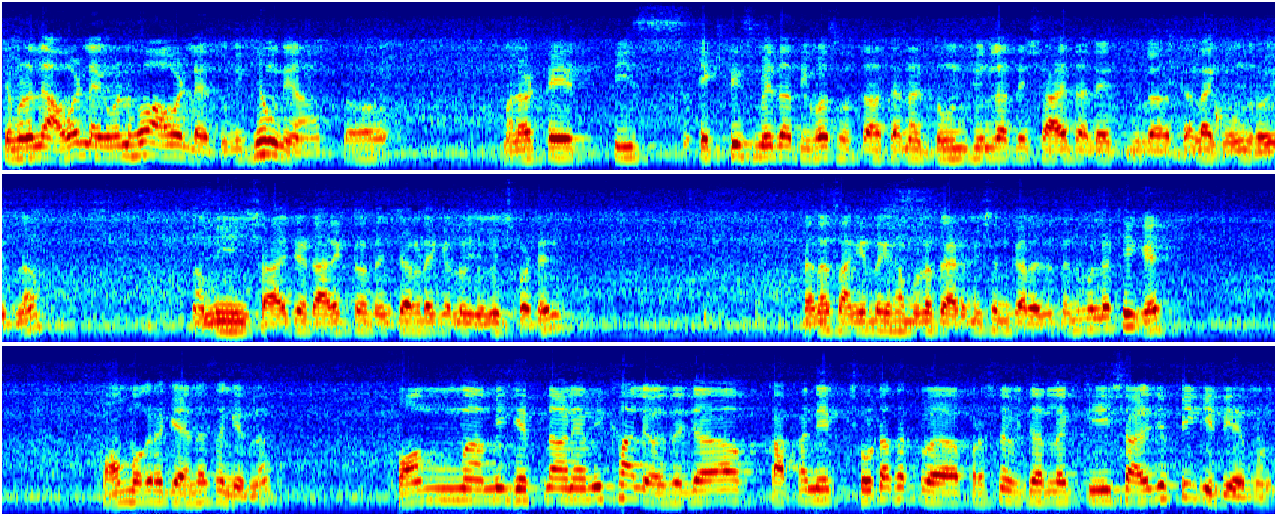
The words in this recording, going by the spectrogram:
ते म्हणाले आवडलं आहे म्हणलं हो आवडलं आहे तुम्ही घेऊन या. तर मला वाटते तीस एकतीस मेचा दिवस होता. त्यांना दोन जूनला ते शाळेत आले. मुलं त्याला घेऊन रोहितला. आम्ही शाळेचे डायरेक्टर त्यांच्याकडे गेलो योगेश पटेल. त्यांना सांगितलं की ह्या मुलाचं ॲडमिशन करायचं. त्यांनी म्हटलं ठीक आहे. फॉर्म वगैरे घ्यायला सांगितलं. फॉर्म आम्ही घेतला आणि आम्ही खाले त्याच्या काकाने एक छोटासा प्रश्न विचारला की शाळेची फी किती आहे म्हणून?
